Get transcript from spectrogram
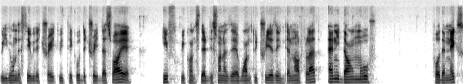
we don't stay with the trade. We take out the trade. That's why if we consider this one as a one, two, three as an internal flat, any down move for the next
